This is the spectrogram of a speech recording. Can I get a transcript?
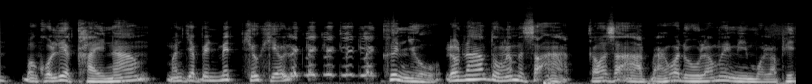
ำบางคนเรียกไข่น้ำมันจะเป็นเม็ดเขียวๆเล็กๆๆๆๆขึ้นอยู่ แล้วน้ำตรงนั้นมันสะอาดคำว่าสะอาดหมายว่าดูแล้วไม่มีมลพิษ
